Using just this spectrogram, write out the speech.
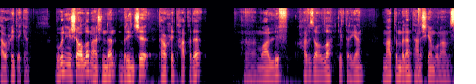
tavhid ekan. Bugun inshaalloh mana shundan birinchi tavhid haqida e, muallif hafizalloh keltirgan matn bilan tanishgan bo'lamiz.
